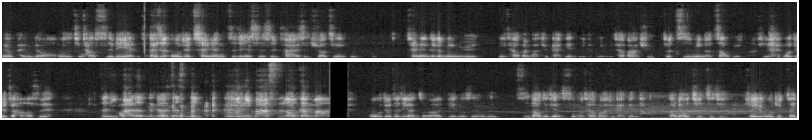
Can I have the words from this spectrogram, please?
没有朋友，或者经常失恋，但是我觉得承认这这件事是反而是需要进一步承认这个命运，你才有办法去改变你的命运，才有办法去就知命而造命嘛。其实 我觉得这好像是，是你爸的那个，这是你，这不是你爸 slogan 吗？我觉得这是一个很重要的点，就是我们知道这件事，我们才有办法去改变它，要了解自己。所以我觉得在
